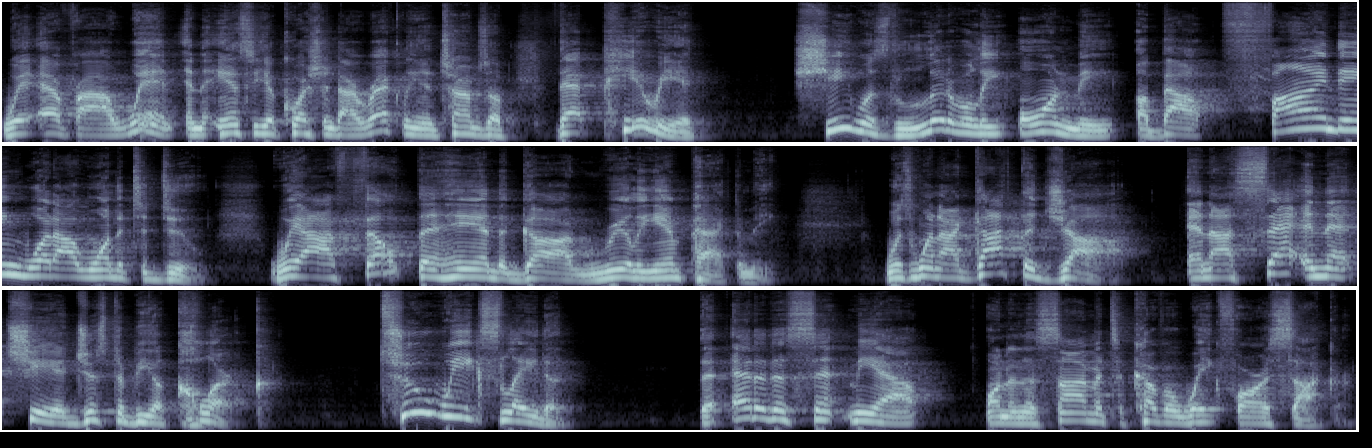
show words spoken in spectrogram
wherever I went. And to answer your question directly, in terms of that period, she was literally on me about finding what I wanted to do. Where I felt the hand of God really impacted me was when I got the job and I sat in that chair just to be a clerk. Two weeks later, the editor sent me out on an assignment to cover Wake Forest soccer.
